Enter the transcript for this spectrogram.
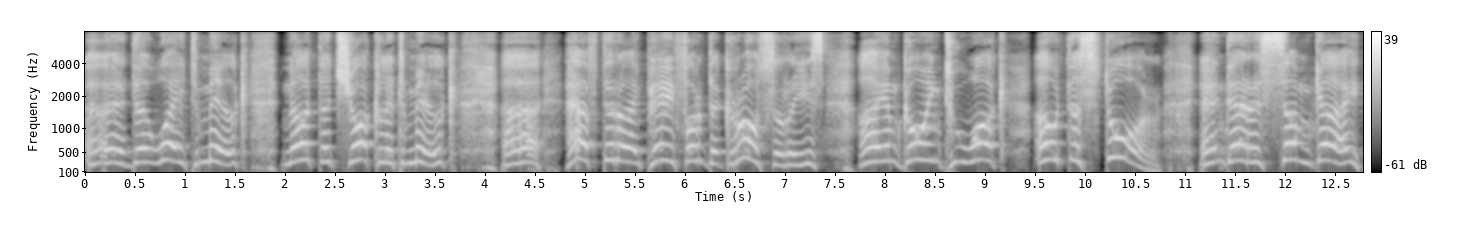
uh, the white milk, not the chocolate milk. Uh, after I pay for the groceries, I am going to walk out the store, and there is some guy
